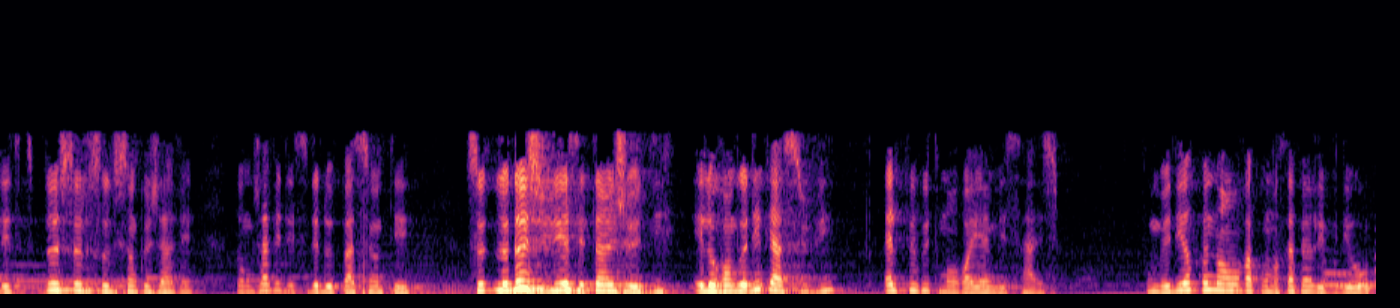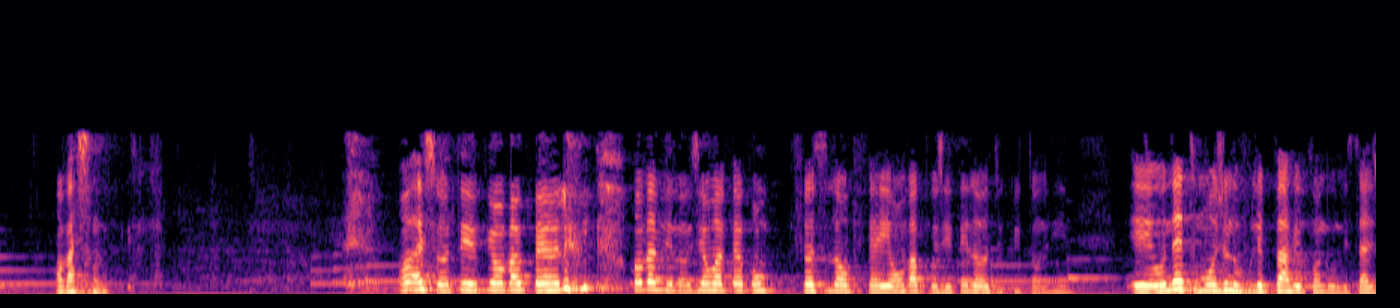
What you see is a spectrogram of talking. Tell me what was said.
les deux seules solutions que j'avais. Donc j'avais décidé de patienter. Le 2 juillet, c'était un jeudi. Et le vendredi qui a suivi, elle Purite m'a envoyé un message pour me dire que non, on va commencer à faire les vidéos, on va chanter. On va chanter et puis on va faire, on va mélanger, on va faire comme First Love fait on va projeter lors du culte en ligne. Et honnêtement, je ne voulais pas répondre au message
